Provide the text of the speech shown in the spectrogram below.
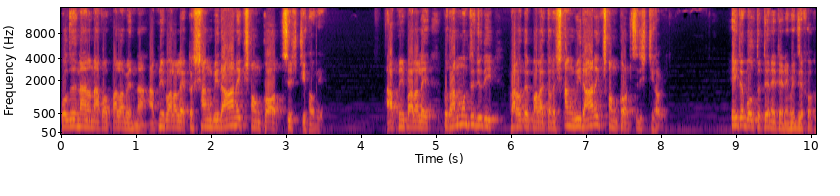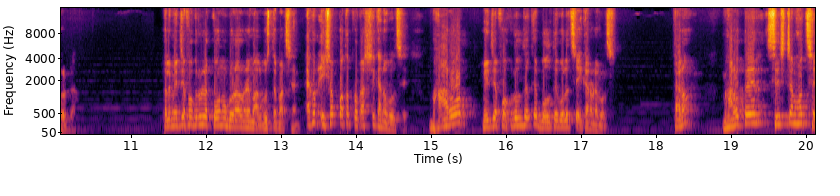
বলতে, না না না, আপা, পালাবেন না। আপনি পালালে একটা সাংবিধানিক সংকট সৃষ্টি হবে। আপনি পালালে প্রধানমন্ত্রী যদি ভারতে পালায়, তাহলে সাংবিধানিক সংকট সৃষ্টি হবে। এইটা বলতো টেনে টেনে মির্জা ফখরুল্লাহ তাহলে মির্জা ফখরুল্লাহ কোন গোডাউনের মাল বুঝতে পারছেন? এখন এইসব কথা প্রকাশ্যে কেন বলছে? ভারত মির্জা ফখরুলদেরকে বলতে বলেছে, এই কারণে বলছে। কেন? ভারতের সিস্টেম হচ্ছে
